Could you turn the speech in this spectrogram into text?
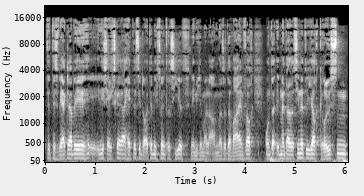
das wäre, glaube ich, in die 60er Jahre hätte es die Leute nicht so interessiert, nehme ich einmal an. Also da war einfach, und ich meine, da sind natürlich auch Größen,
